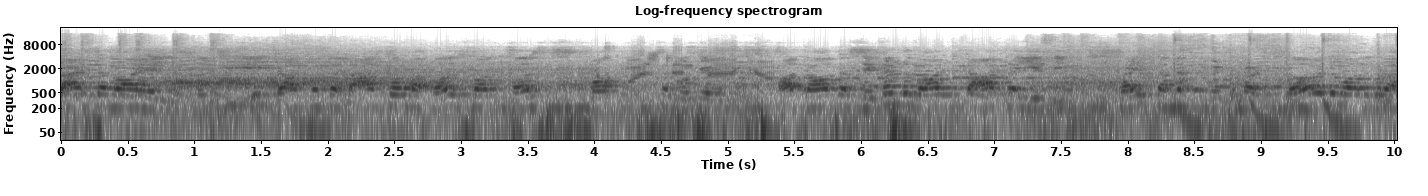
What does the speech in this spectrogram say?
రాజస్థాన్ రాయల్స్ నుంచి దాని last over first ball first ఆ తర్వాత సెకండ్ బాల్ డాట్ అయ్యింది స్ట్రైక్ తన పెట్టుకున్నాడు థర్డ్ బాల్ కూడా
